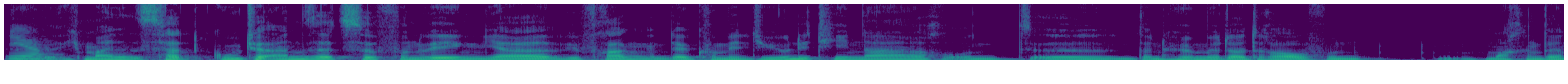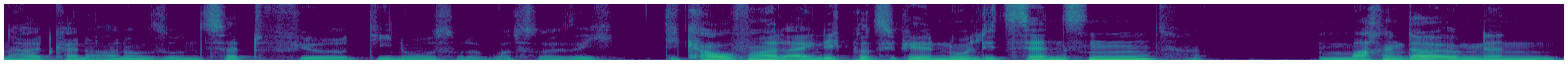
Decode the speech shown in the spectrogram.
Ja. Ich meine, es hat gute Ansätze von wegen, ja, wir fragen in der Community nach und äh, dann hören wir da drauf und machen dann halt, keine Ahnung, so ein Set für Dinos oder was weiß ich. Die kaufen halt eigentlich prinzipiell nur Lizenzen, machen da irgendeinen,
